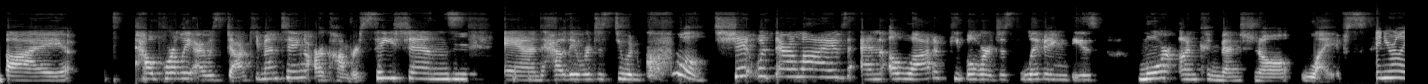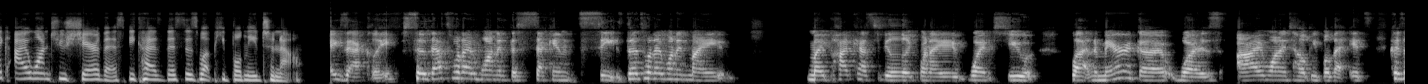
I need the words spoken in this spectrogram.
by how poorly I was documenting our conversations Mhm. and how they were just doing cool shit with their lives. And a lot of people were just living these more unconventional lives. And you're like, I want to share this because this is what people need to know. Exactly. So that's what I wanted the second season. That's what I wanted my my podcast to be like when I went to Latin America was I want to tell people that it's because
